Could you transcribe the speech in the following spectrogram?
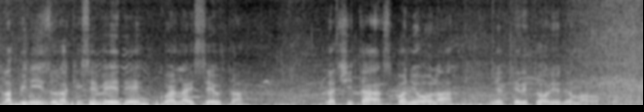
La penisola che si vede, quella è Ceuta, la città spagnola nel territorio del Marocco.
